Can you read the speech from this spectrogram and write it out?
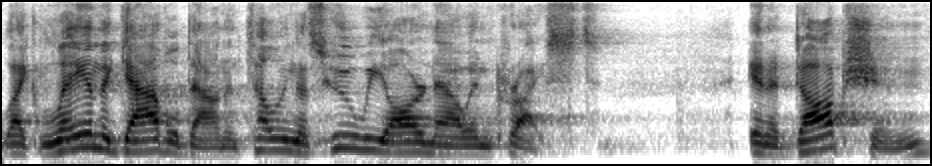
like laying the gavel down and telling us who we are now in Christ. In adoption,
